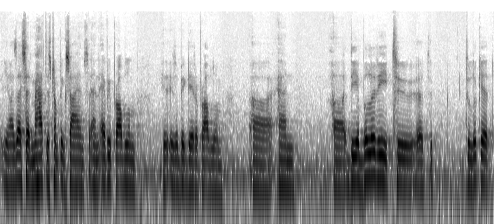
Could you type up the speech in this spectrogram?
you know as I said, math is trumping science, and every problem is, a big data problem, uh, and uh, the ability to, uh, to to look at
